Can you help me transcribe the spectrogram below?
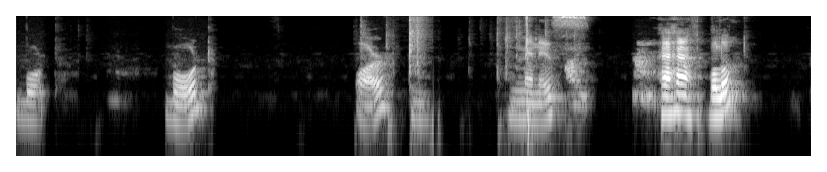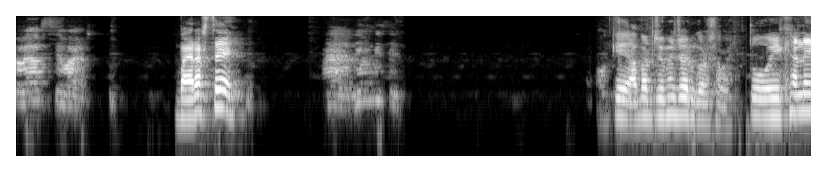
board board or manage হ্যাঁ হ্যাঁ বলো। বাইরে আসছে? হ্যাঁ ওকে আবার জমে জয়েন করো সবাই। তো এখানে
